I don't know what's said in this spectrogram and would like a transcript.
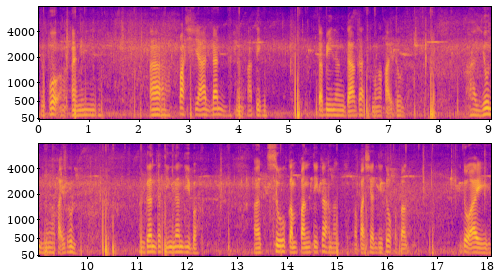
Ito po ang aming ah, pasyalan ng ating tabi ng dagat mga kaidol. Ayun mga kaidol. Ang ganda tingnan di ba? At so kampante ka magpapasyal dito kapag ito ay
